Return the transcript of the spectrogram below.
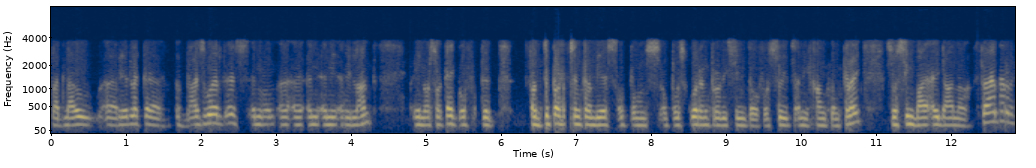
wat nou 'n uh, redelike buzzword is in in in in die, in die land. En ons wil kyk of dit van toepassing kan wees op ons op ons koringprodusente of ons suits aan die gang kan kry. So sien baie uit daarna. Verder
